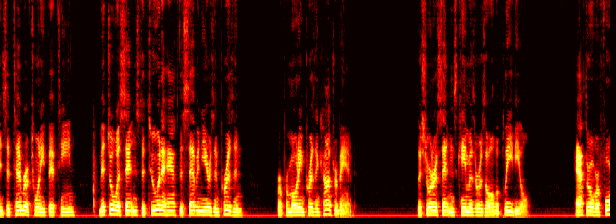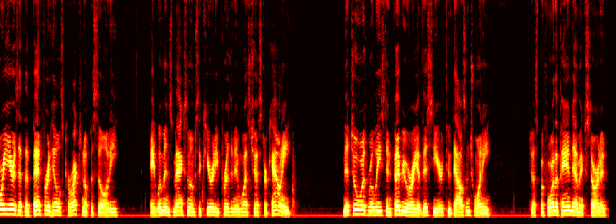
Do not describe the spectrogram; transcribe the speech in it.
In September of 2015, Mitchell was sentenced to two and a half to seven years in prison for promoting prison contraband. The shorter sentence came as a result of a plea deal. After over four years at the Bedford Hills Correctional Facility, a women's maximum security prison in Westchester County, Mitchell was released in February of this year, 2020, just before the pandemic started,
